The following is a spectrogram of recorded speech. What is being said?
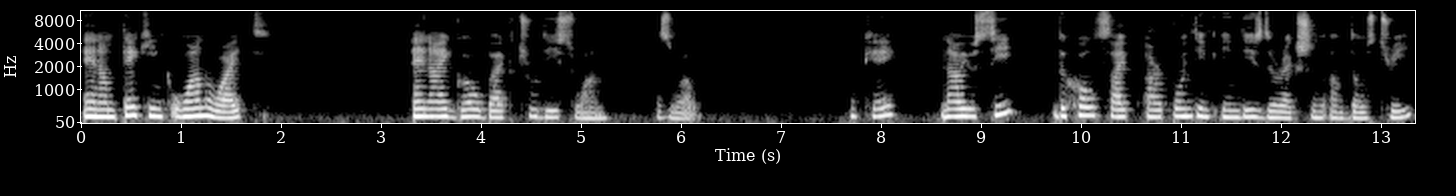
And I'm taking one white and I go back through this one as well. Okay, now you see the holes are pointing in this direction of those three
